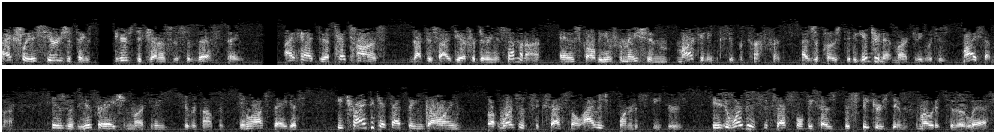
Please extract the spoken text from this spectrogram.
Actually, a series of things. Here's the genesis of this thing. I had uh, Ted Thomas got this idea for doing a seminar, and it's called the Information Marketing Super Conference, as opposed to the Internet Marketing, which is my seminar. His was the Information Marketing Super Conference in Las Vegas. He tried to get that thing going, but wasn't successful. I was one of the speakers. It, wasn't successful because the speakers didn't promote it to their list.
